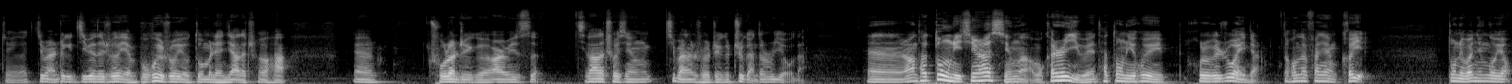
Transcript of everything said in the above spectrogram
这个基本上这个级别的车也不会说有多么廉价的车哈，嗯，除了这个二 V 四，其他的车型基本上说这个质感都是有的，嗯，然后它动力其实还行啊，我开始以为它动力会会会弱一点，但后来发现可以，动力完全够用，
